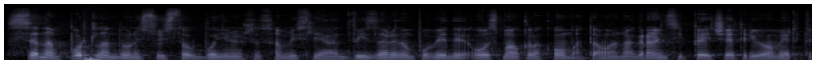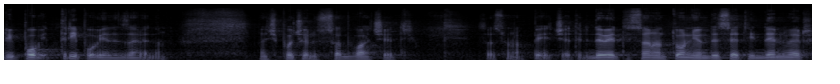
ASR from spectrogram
Sedam Portland, oni su isto bolji nego što sam mislio, dvi zaredom pobjede, osma Oklahoma, tamo na granici, 5-4 omjer, tri pobjede, tri pobjede zaredom. Znači počeli su sa 2-4, sad su na 5-4. Deveti San Antonio, deseti Denver,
